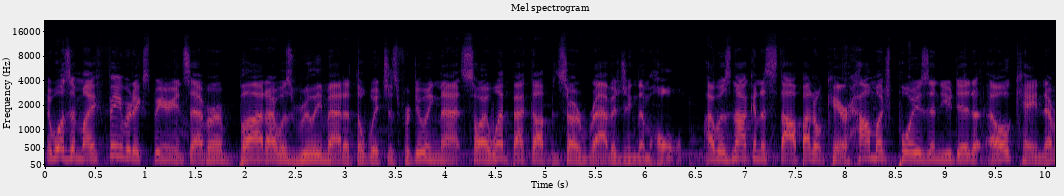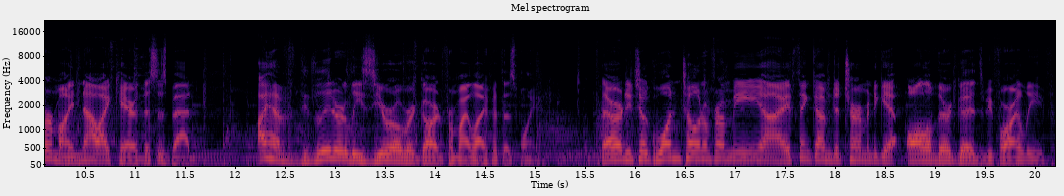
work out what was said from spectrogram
It wasn't my favorite experience ever, but I was really mad at the witches for doing that, so I went back up and started ravaging them whole. I was not to stop, I don't care how much poison you did. Okay, never mind, now I care, this is bad. I have literally zero regard for my life at this point. They already took one totem from me. I think I'm determined to get all of their goods before I leave.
